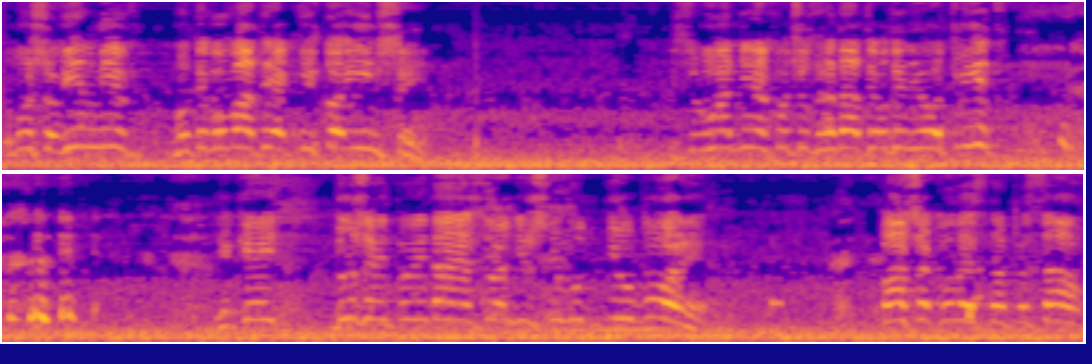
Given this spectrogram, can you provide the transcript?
Тому що він міг мотивувати як ніхто інший. І сьогодні я хочу згадати один його твіт, який дуже відповідає сьогоднішньому дню болі. Паша колись написав,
